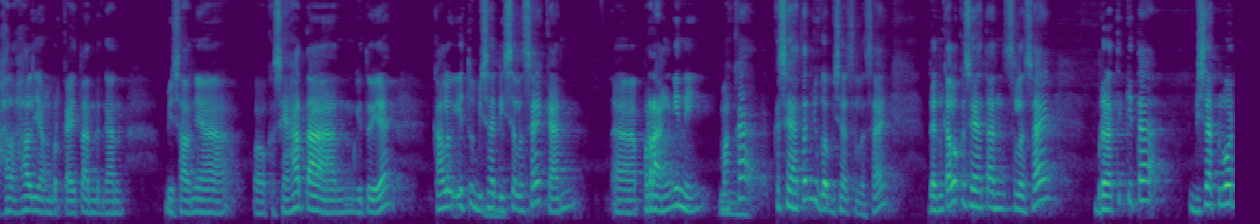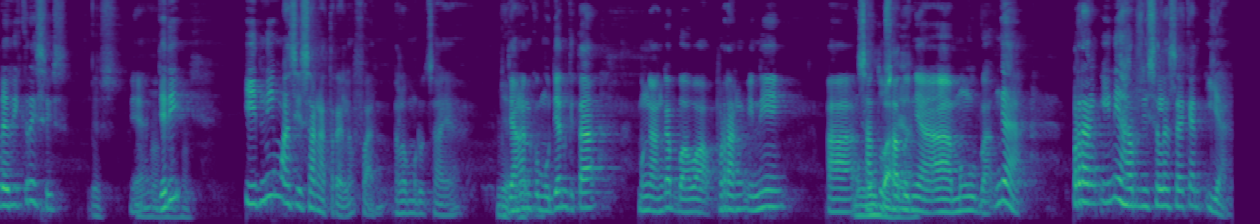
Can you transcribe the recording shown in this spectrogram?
hal-hal yang berkaitan dengan misalnya eh, kesehatan gitu ya. Kalau itu bisa diselesaikan eh, perang ini, maka kesehatan juga bisa selesai. Dan kalau kesehatan selesai, berarti kita bisa keluar dari krisis. Yes. Ya. Mhm, Jadi mhm. ini masih sangat relevan kalau menurut saya. Ya, Jangan ya. kemudian kita menganggap bahwa perang ini uh, satu-satunya uh, mengubah. Enggak. Perang ini harus diselesaikan iya.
